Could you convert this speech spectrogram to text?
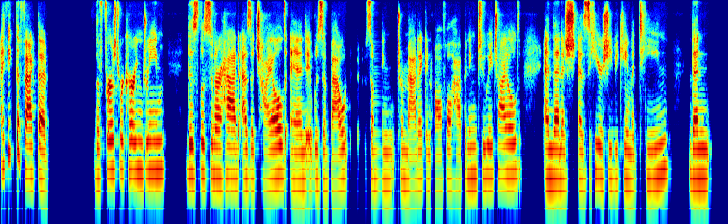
I think the fact that the first recurring dream this listener had as a child and it was about something traumatic and awful happening to a child and then as, as he or she became a teen then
